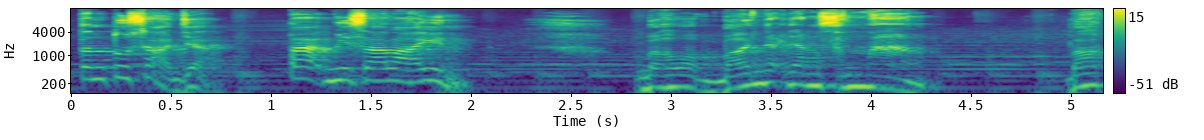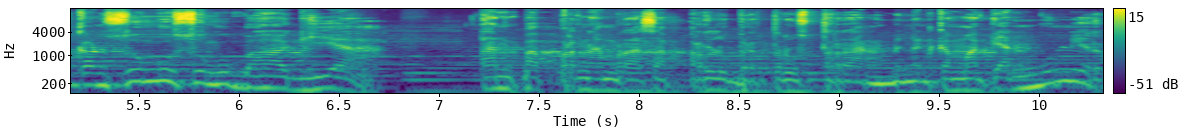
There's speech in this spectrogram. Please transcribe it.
Tentu saja tak bisa lain bahwa banyak yang senang, bahkan sungguh-sungguh bahagia tanpa pernah merasa perlu berterus terang dengan kematian Munir.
